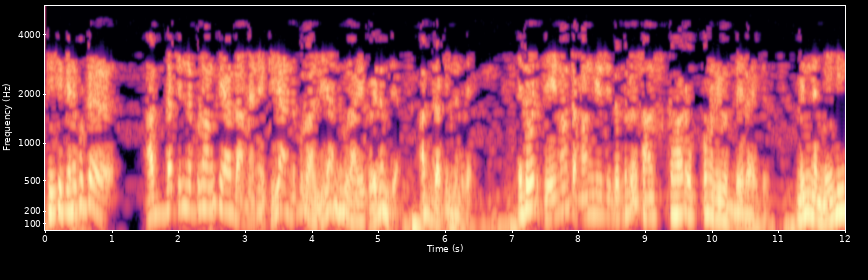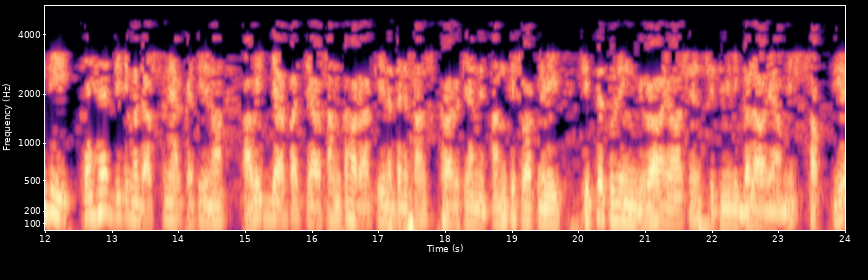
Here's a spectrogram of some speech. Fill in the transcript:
කිසි කෙනෙකුට අත්දකින්න පුළුවන් ක්‍රියාදාමයක් නේ කියන්න පුළුවන් ලියන්න පුළුවන්. ඒක වෙනම දෙයක්. අත්දකින්නට බෑ. එතකොට තේනවා තමන්ගේ සිත තුළ සංස්කාර ඔක්කොම නිරුද්ධ වෙලා කියලා මෙන්න මෙහිදී පැහැදිලිම දර්ශනයක් ඇති වෙනවා. අවිද්‍යා පත්‍ය සංඛාරා කියන තැන සංස්කාර කියන්නේ අන්තිසාවක් නෙවෙයි සිත තුළින් විරායාසෙන් සිටිවිලි ගලා යාමේ ශක්තිය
